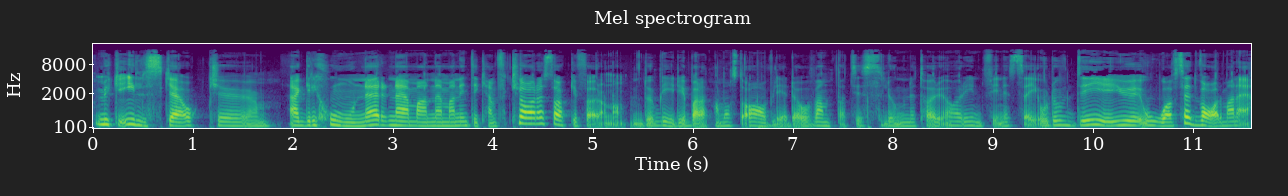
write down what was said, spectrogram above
mycket ilska och eh, aggressioner när man, när man inte kan förklara saker för honom. Då blir det ju bara att man måste avleda och vänta tills lugnet har, har infinit sig. Och då, det är ju oavsett var man är.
